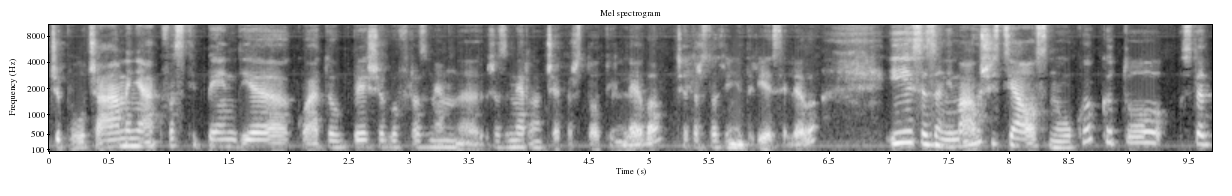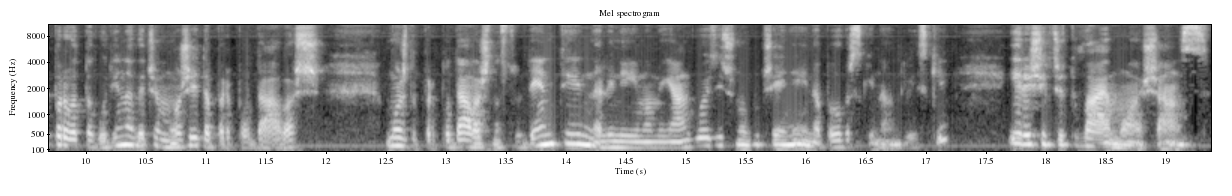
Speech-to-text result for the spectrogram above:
че получаваме някаква стипендия, която беше в размер на, размер на 400 лева, 430 лева и се занимаваш изцяло с наука, като след първата година вече може и да преподаваш може да преподаваш на студенти, нали ние имаме и англоязично обучение, и на български, и на английски. И реших, че това е моя шанс,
